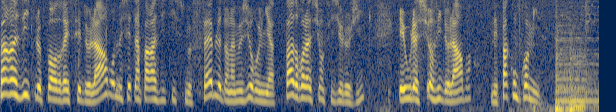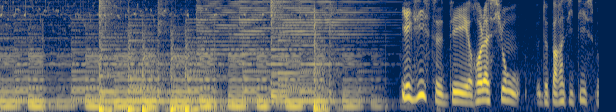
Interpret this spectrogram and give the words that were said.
parasitent le port dressé de l'arbre, mais c'est un parasitisme faible dans la mesure où il n'y a pas de relation physiologique et où la survie de l'arbre n'est pas compromise. Il existe des relations de parasitisme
